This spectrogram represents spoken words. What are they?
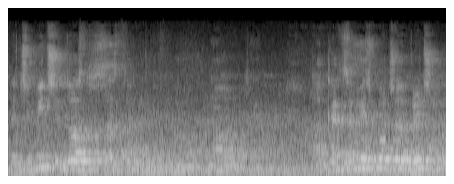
Znači, bit će dosta sastanaka kad sam već počeo pričam o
